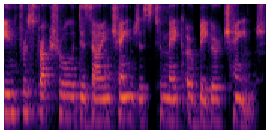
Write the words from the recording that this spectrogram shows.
infrastructural design changes to make a bigger change.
